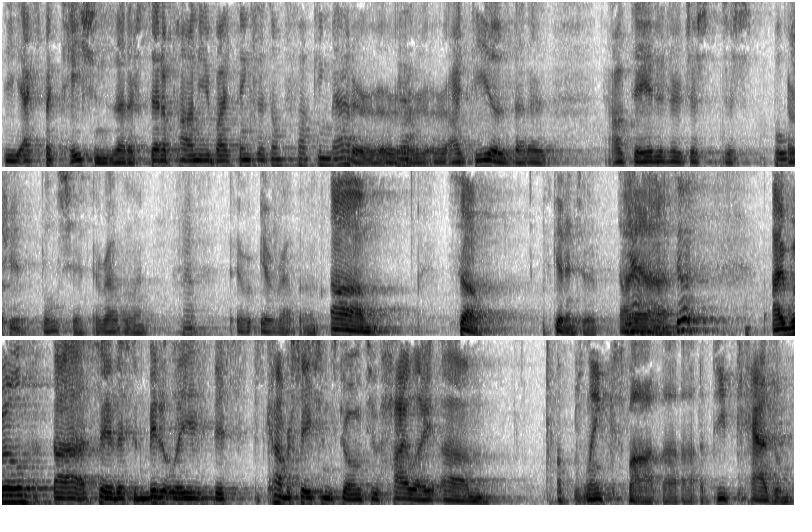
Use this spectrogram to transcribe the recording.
the expectations that are set upon you by things that don't fucking matter or, Yeah. or, or ideas that are outdated or just just Bullshit. ir- bullshit, irrelevant, Yeah. ir- irrelevant. Um, so let's get into it. I, Yeah, uh, let's do it. I will uh, say this admittedly, this, this conversation is going to highlight um, a blank spot, a, a deep chasm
